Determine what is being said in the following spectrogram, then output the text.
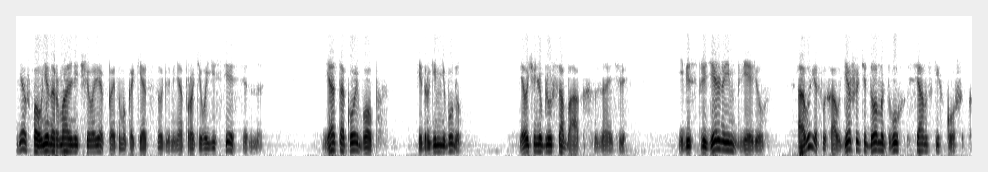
«Я вполне нормальный человек, поэтому кокетство для меня противоестественно. Я такой, Боб, и другим не буду. Я очень люблю собак, знаете ли, и беспредельно им верю. А вы, я слыхал, держите дома двух сиамских кошек.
